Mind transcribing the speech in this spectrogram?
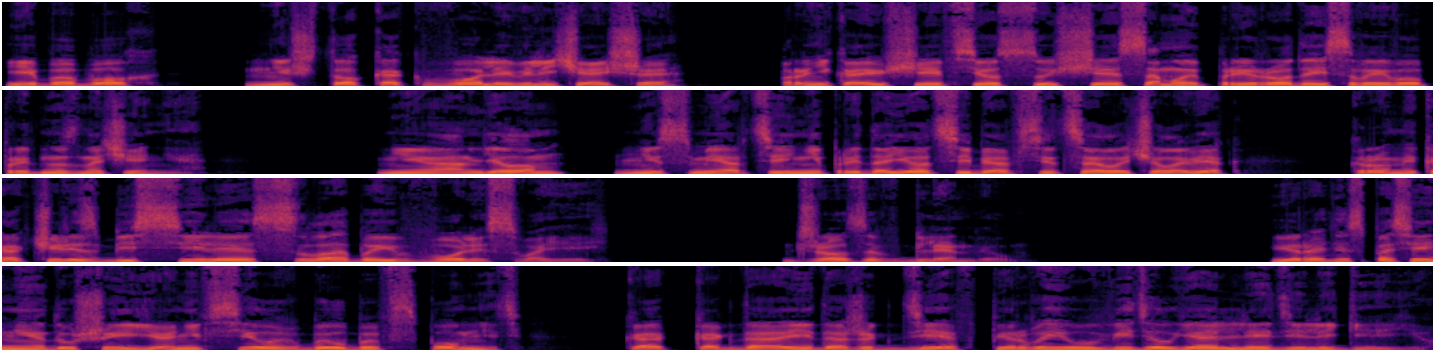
Ибо Бог — ничто, как воля величайшая, проникающая все сущее самой природой своего предназначения. Ни ангелам, ни смерти не предает себя всецело человек, кроме как через бессилие слабой воли своей. Джозеф Гленвилл И ради спасения души я не в силах был бы вспомнить, как, когда и даже где впервые увидел я леди Лигею.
